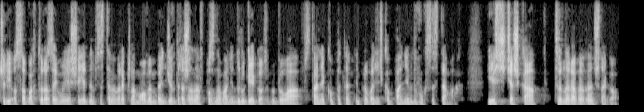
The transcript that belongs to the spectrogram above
czyli osoba, która zajmuje się jednym systemem reklamowym, będzie wdrażana w poznawanie drugiego, żeby była w stanie kompetentnie prowadzić kampanię w dwóch systemach. Jest ścieżka trenera wewnętrznego.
